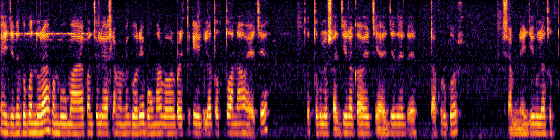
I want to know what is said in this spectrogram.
এই যে দেখো বন্ধুরা, এখন বৌমা এখন চলে আসলাম আমি ঘরে। বৌমার বাবার বাড়ি থেকে এগুলো তত্ত্ব আনা হয়েছে। তত্ত্বগুলো সাজিয়ে রাখা হয়েছে। আর যে ঠাকুর ঘর সামনে যেগুলো তত্ত্ব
